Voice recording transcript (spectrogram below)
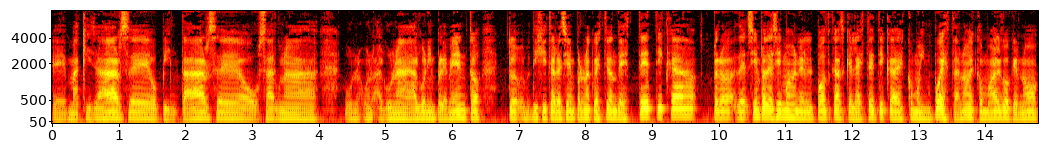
eh, maquillarse o pintarse o usar una, un, un, alguna algún implemento. Tú dijiste recién por una cuestión de estética, pero de, siempre decimos en el podcast que la estética es como impuesta, ¿no? Es como algo que no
